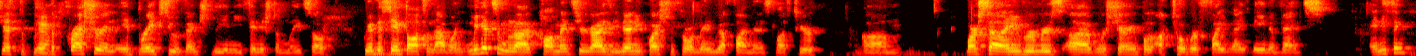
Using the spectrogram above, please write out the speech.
just the, yeah. the, pressure and it breaks you eventually, and he finished him late. So we have the mm-hmm. same thoughts on that one. Let me get some uh, comments here, guys. If you have any questions, throw them in. We got five minutes left here. Um, Marcel, any rumors uh, we're sharing about October fight night main events? Anything?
